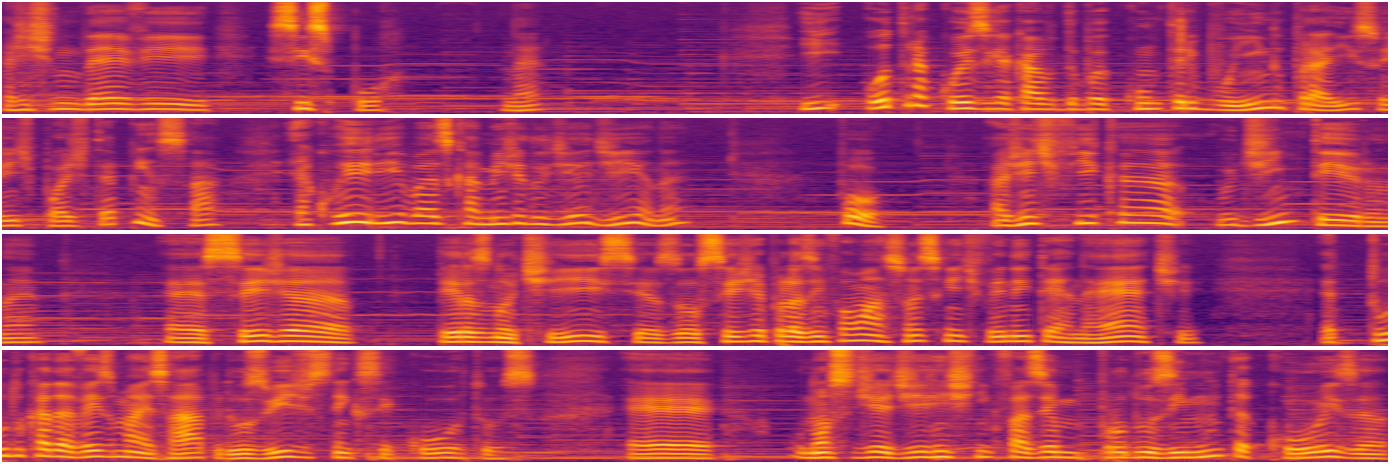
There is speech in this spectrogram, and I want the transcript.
A gente não deve se expor, né? E outra coisa que acaba contribuindo para isso, a gente pode até pensar, é a correria basicamente do dia a dia, né? Pô, a gente fica o dia inteiro, né? É, seja pelas notícias ou seja pelas informações que a gente vê na internet, é tudo cada vez mais rápido. Os vídeos têm que ser curtos. É, o nosso dia a dia a gente tem que fazer produzir muita coisa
